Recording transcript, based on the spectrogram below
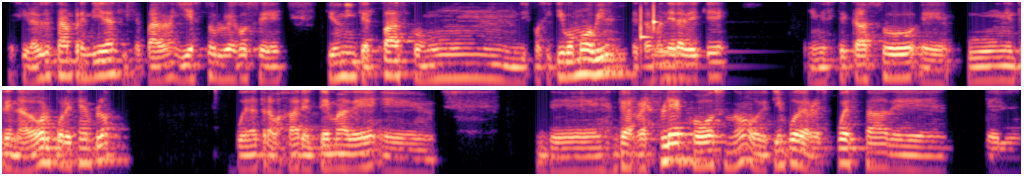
Es decir, las luces estaban prendidas y se apagan y esto luego se tiene una interfaz con un dispositivo móvil, de tal manera de que, en este caso, eh, un entrenador, por ejemplo, pueda trabajar el tema de, eh, de, reflejos, ¿no? O de tiempo de respuesta de, del,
